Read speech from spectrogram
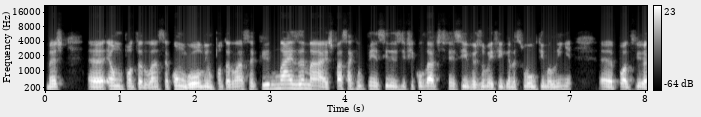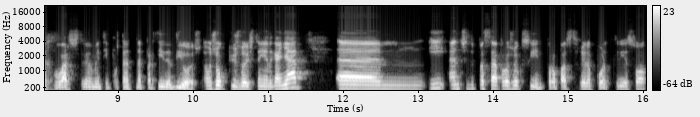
mas uh, é um ponta de lança com um golo e um ponta de lança que, mais a mais, faça aquilo que têm sido as dificuldades defensivas do Benfica na sua última linha, uh, pode vir a revelar se extremamente importante na partida de hoje. É um jogo que os dois têm de ganhar. Um, e antes de passar para o jogo seguinte, para o Passo de Ferreira Porto, queria só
